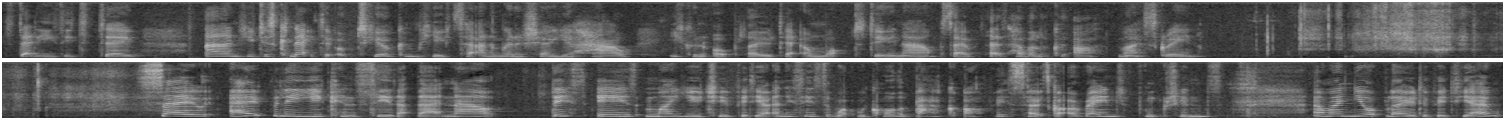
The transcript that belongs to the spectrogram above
it's dead easy to do. And you just connect it up to your computer and I'm going to show you how you can upload it and what to do now. So let's have a look at our, my screen. So hopefully you can see that there. Now this is my YouTube video and this is what we call the back office. So it's got a range of functions and when you upload a video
